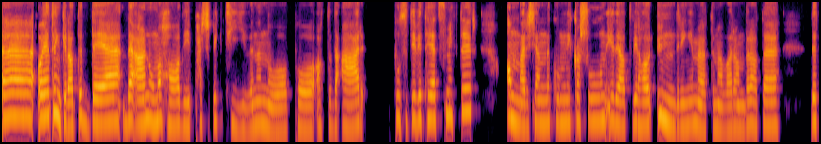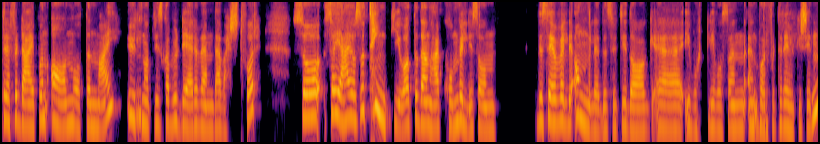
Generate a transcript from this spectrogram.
Eh, og jeg tenker at det, det, er noe med å ha de perspektivene nå på at det er positivitet smitter. Anerkjennende kommunikasjon i det at vi har undring i møte med hverandre. At det, det, treffer deg på en annen måte enn meg, uten at vi skal vurdere hvem det er verst for. Så, så jeg også tenker jo at den her kom veldig sånn det ser jo veldig annerledes ut i dag eh, i vårt liv også enn, en bare for tre uker siden.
